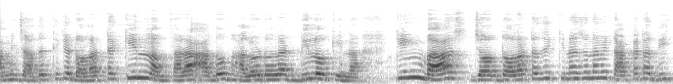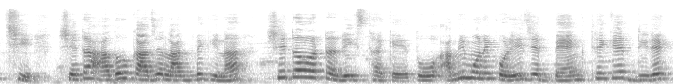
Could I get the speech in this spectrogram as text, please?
আমি যাদের থেকে ডলারটা কিনলাম, তারা আদৌ ভালো ডলার দিল কিনা? কিংবা ডলারটা যে কেনার জন্য আমি টাকাটা দিচ্ছি, সেটা আদৌ কাজে লাগবে কিনা? সেটাও একটা রিস্ক থাকে। তো আমি মনে করি যে ব্যাংক থেকে ডিরেক্ট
